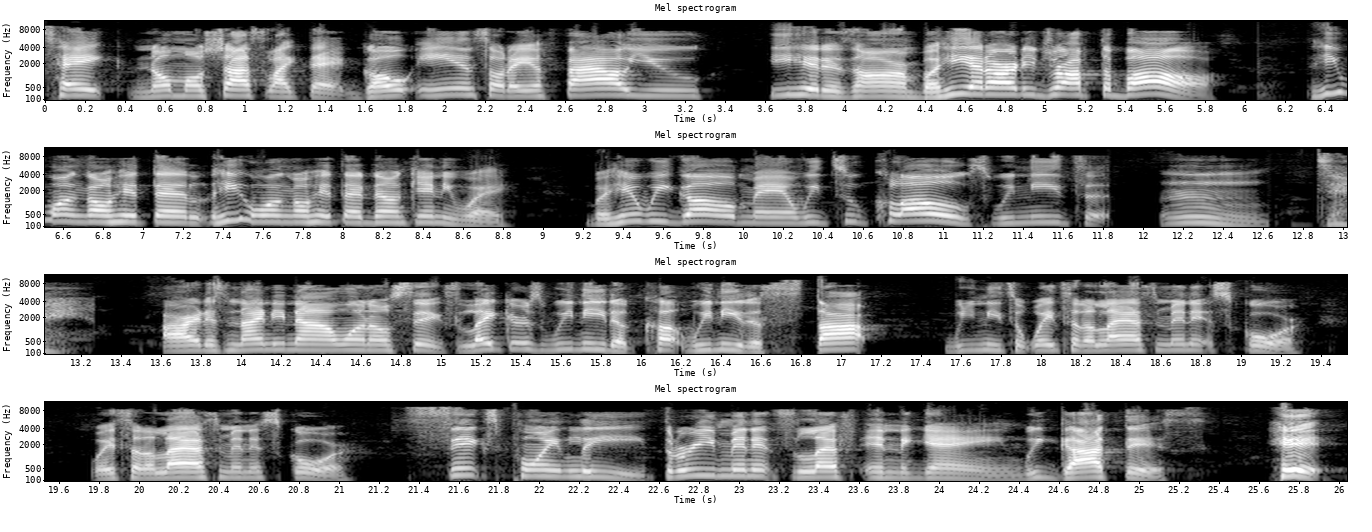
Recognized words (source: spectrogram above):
take no more shots like that. Go in so they'll foul you. He hit his arm, but he had already dropped the ball. He wasn't gonna hit that. He wasn't gonna hit that dunk anyway. But here we go, man. We too close. We need to. Mm, damn. All right, it's 99 106. Lakers, we need a cut. We need a stop. We need to wait till the last minute score. Wait till the last minute score. Six point lead. Three minutes left in the game. We got this. Hit.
